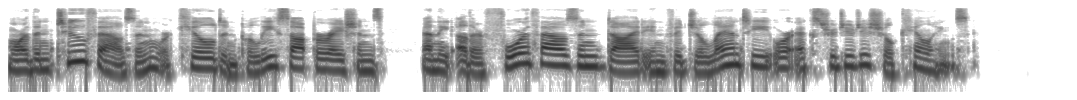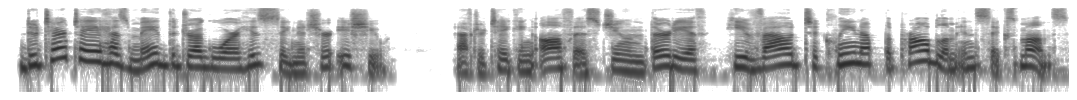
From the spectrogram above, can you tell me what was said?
More than 2,000 were killed in police operations, and the other 4,000 died in vigilante or extrajudicial killings. Duterte has made the drug war his signature issue. After taking office June 30th, he vowed to clean up the problem in six months.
